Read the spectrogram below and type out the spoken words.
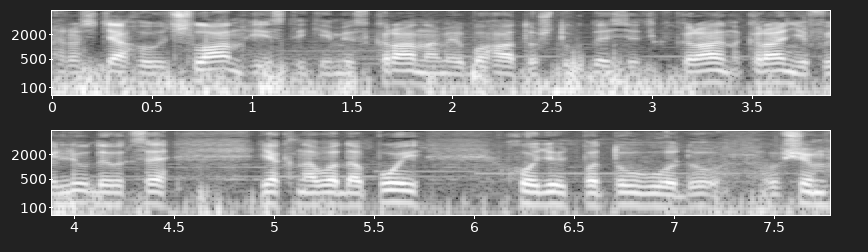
розтягують шланги з такими з кранами, багато штук, 10 кран, кранів, і люди оце як на водопой ходять по ту воду. В общем,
